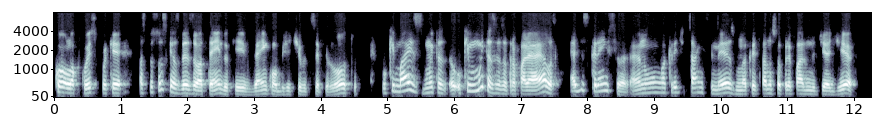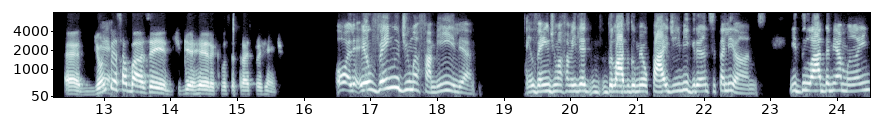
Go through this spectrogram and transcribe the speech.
coloco isso porque as pessoas que às vezes eu atendo, que vêm com o objetivo de ser piloto, o que mais muitas, o que muitas vezes atrapalha elas é a descrença, é não acreditar em si mesmo, não acreditar no seu preparo no dia a dia. É, de onde é. vem essa base aí de guerreira que você traz pra gente? Olha, eu venho de uma família, eu venho de uma família do lado do meu pai de imigrantes italianos e do lado da minha mãe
